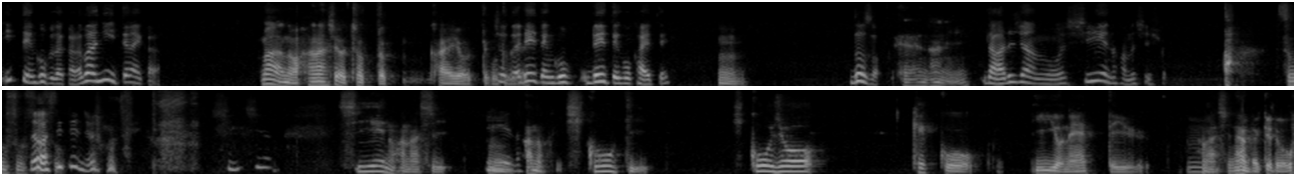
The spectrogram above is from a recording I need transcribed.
1.5部だから。まだ2いってないから。まああの話をちょっと変えようってこちょっととで0.5 0.5変えて。うん。どうぞ。えー、何？だあれじゃん。もう CA の話でしょそうそうそうそう。てんじゃん。CA の話、う。CA の、んあの話飛行機飛行場結構いいよねっていううん話なんだけど、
